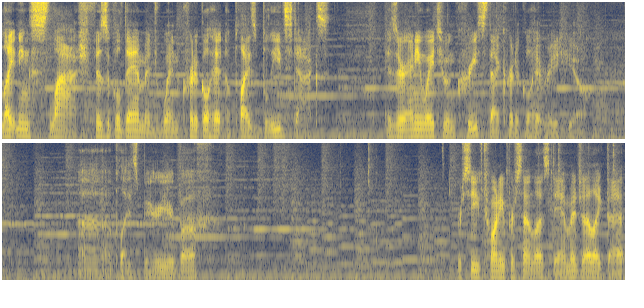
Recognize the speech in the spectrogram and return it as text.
Lightning Slash, physical damage when critical hit applies bleed stacks. Is there any way to increase that critical hit ratio? Uh, applies barrier buff. Receive 20% less damage. I like that.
